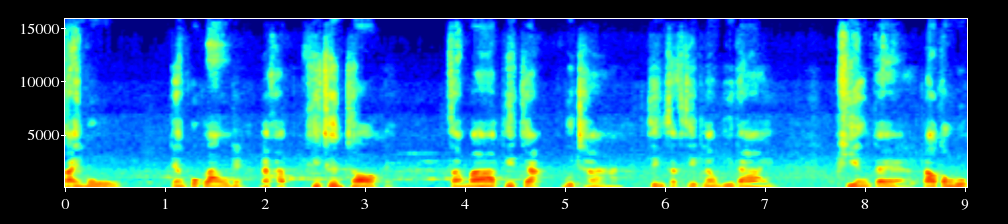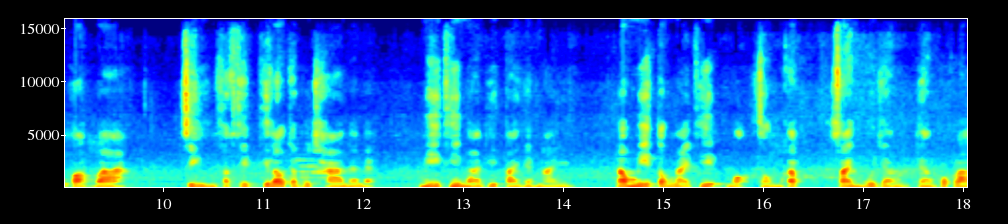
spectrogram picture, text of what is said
สายมูอย่างพวกเราเนี่ยนะครับที่ชื่นชอบเนี่ยสามารถที่จะบูชาสิ่งศักดิ์สิทธิ์เหล่านี้ได้ เพียงแต่เราต้องรู้ก่อนว่า สิ่งศักดิ์สิทธิ์ที่เราจะบูชานั้นเนี่ยมีที่มาที่ไปอย่างไรแล้วมีตรงไหนที่เหมาะสมกับสายมูอย่างอย่างพวกเรา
